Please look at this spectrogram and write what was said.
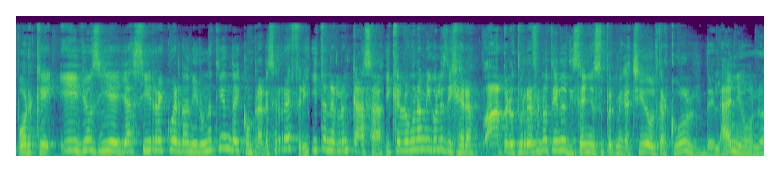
porque ellos y ellas sí recuerdan ir a una tienda y comprar ese refri y tenerlo en casa y que luego un amigo les dijera, ah, pero tu refri no tiene el diseño súper mega chido, ultra cool del año. No,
